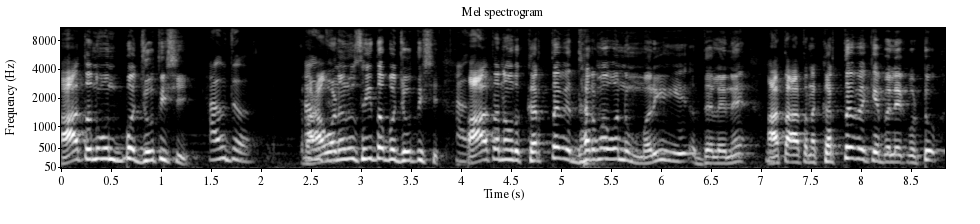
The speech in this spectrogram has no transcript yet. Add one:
ಆತನು ಒಬ್ಬ ಜ್ಯೋತಿಷಿ. ಹೌದು. ರಾವಣನು ಸಹಿತ ಒಬ್ಬ ಜ್ಯೋತಿಷಿ. ಆತನ ಒಂದು ಕರ್ತವ್ಯ ಧರ್ಮವನ್ನು ಮರಿದಲೇನೆ ಆತ ಆತನ ಕರ್ತವ್ಯಕ್ಕೆ ಬೆಲೆ ಕೊಟ್ಟು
